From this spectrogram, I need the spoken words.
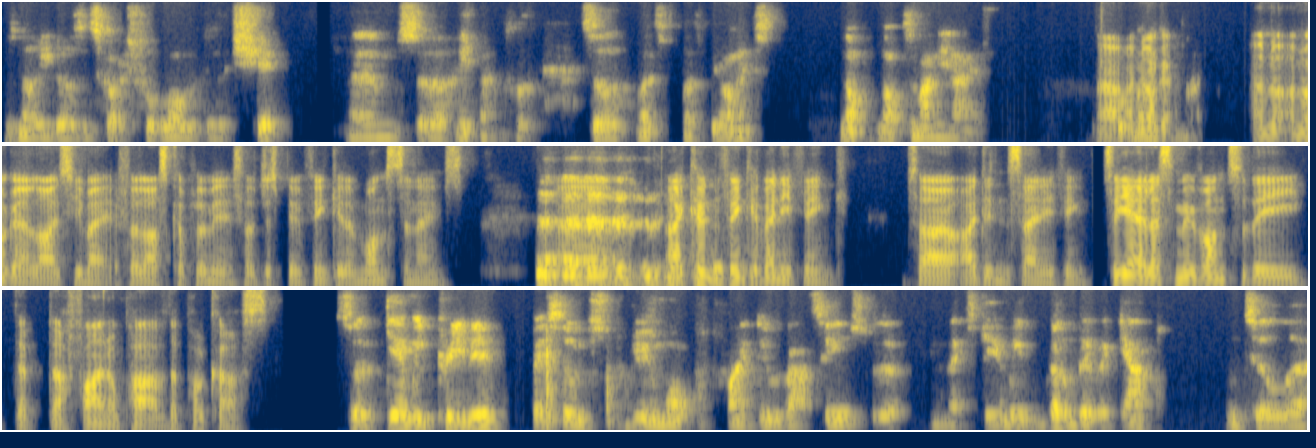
There's no egos in Scottish football because it's shit. Um, so yeah, so let's let's be honest. Not not to Man United. Uh, I'm not. Gonna, I'm not. I'm not going to lie to you, mate. For the last couple of minutes, I've just been thinking of monster names. Um, I couldn't think of anything, so I didn't say anything. So yeah, let's move on to the the, the final part of the podcast. So game week preview. Basically, just doing what we try do with our teams for the next game. We've got a bit of a gap until uh,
